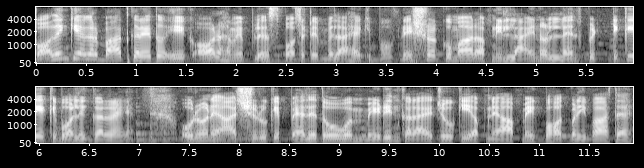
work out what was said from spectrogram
बॉलिंग की अगर बात करें तो एक और हमें प्लस पॉजिटिव मिला है कि भुवनेश्वर कुमार अपनी लाइन और लेंथ पे टिके की बॉलिंग कर रहे हैं। उन्होंने आज शुरू के पहले दो ओवर मेड इन कराए, जो कि अपने आप में एक बहुत बड़ी बात है।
